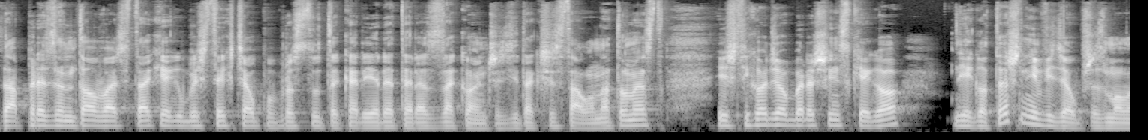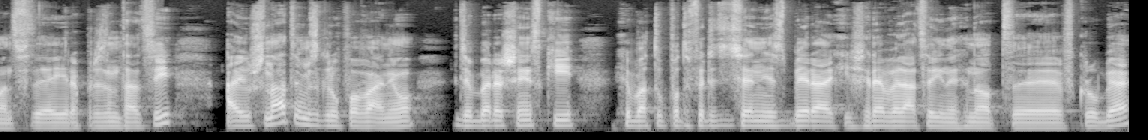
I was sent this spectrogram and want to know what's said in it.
zaprezentować tak, jakbyś ty chciał po prostu tę karierę teraz zakończyć. I tak się stało. Natomiast jeśli chodzi o Bereszyńskiego, jego też nie widział przez moment w tej reprezentacji, a już na tym zgrupowaniu, gdzie Bereszyński, chyba tu potwierdzicie, nie zbiera jakichś rewelacyjnych not y, w klubie,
